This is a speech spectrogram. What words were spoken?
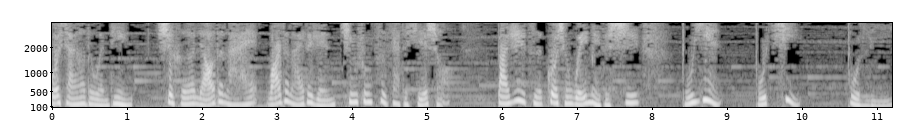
我想要的稳定，是和聊得来、玩得来的人轻松自在的携手，把日子过成唯美的诗，不厌、不弃、不离。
